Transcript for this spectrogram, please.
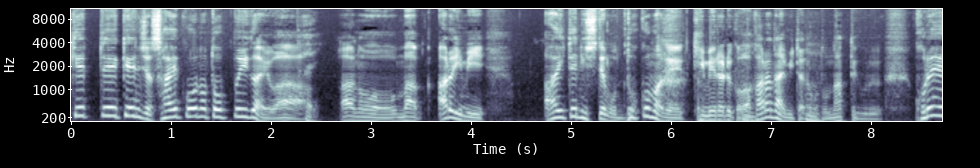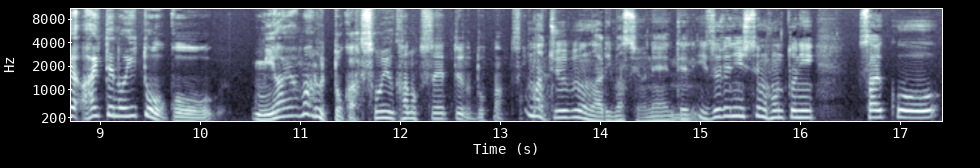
決定権者最高のトップ以外は、はい。あのまあ、ある意味、相手にしてもどこまで決められるかわからないみたいなことになってくる、これ、相手の意図をこう見誤るとか、そういう可能性っていうのはどうなんですか、ね、まあ、十分ありますよね。で、いずれにしても本当に最高、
